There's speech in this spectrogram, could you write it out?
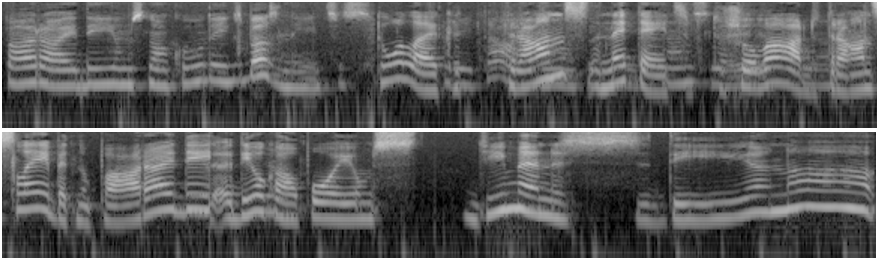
pārraidījums no Kuldīgas baznīcas. Tolaik trans, nu, neteica translēja, šo vārdu translēja, bet nu pārraidīja dievkalpojums ģimenes diena,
